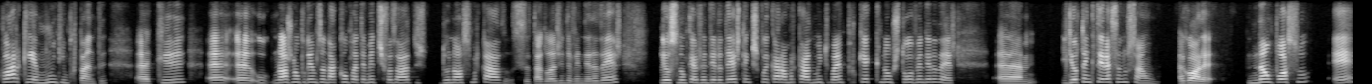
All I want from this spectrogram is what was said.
Claro que é muito importante uh, que uh, nós não podemos andar completamente desfasados do nosso mercado. Se está toda a gente a vender a 10, eu se não quero vender a 10, tenho que explicar ao mercado muito bem porque é que não estou a vender a 10. e eu tenho que ter essa noção. Agora, não posso é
